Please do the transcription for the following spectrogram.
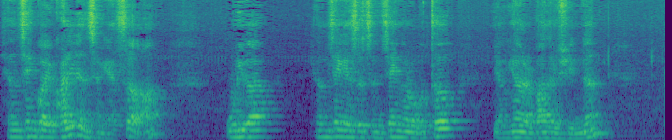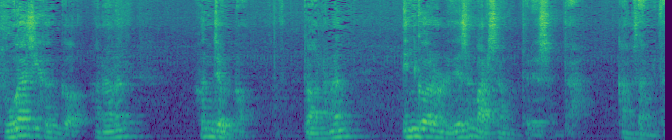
현생과의 관련성에서 우리가 현생에서 전생으로부터 영향을 받을 수 있는 두 가지 근거 하나는 흔적론 또 하나는 인과론에 대해서 말씀드렸습니다. 감사합니다.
